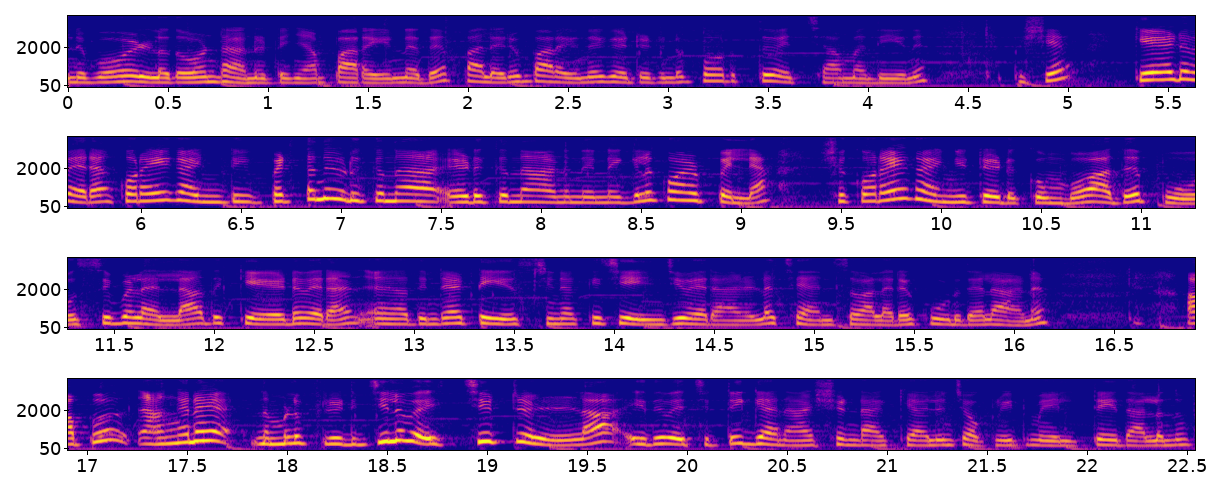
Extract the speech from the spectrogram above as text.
അനുഭവം ഉള്ളതുകൊണ്ടാണ് കേട്ടോ ഞാൻ പറയുന്നത്. പലരും പറയുന്നത് കേട്ടിട്ടുണ്ട് പുറത്ത് വെച്ചാൽ മതിയെന്ന്. പക്ഷേ കേട് വരാൻ കുറേ കഴിഞ്ഞിട്ട് പെട്ടെന്ന് എടുക്കുന്ന എടുക്കുന്നതാണെന്നുണ്ടെങ്കിൽ കുഴപ്പമില്ല. പക്ഷെ കുറേ കഴിഞ്ഞിട്ട് എടുക്കുമ്പോൾ അത് പോസിബിൾ അല്ല. അത് കേടുവരാൻ അതിന്റെ ടേസ്റ്റിനൊക്കെ ചേഞ്ച് വരാനുള്ള ചാൻസ് വളരെ കൂടുതലാണ്. അപ്പോൾ അങ്ങനെ നമ്മൾ ഫ്രിഡ്ജിൽ വെച്ചിട്ടുള്ള ഇത് വെച്ചിട്ട് ഗനാഷ് ഉണ്ടാക്കിയാലും ചോക്ലേറ്റ് മെൽറ്റ് ചെയ്താലൊന്നും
